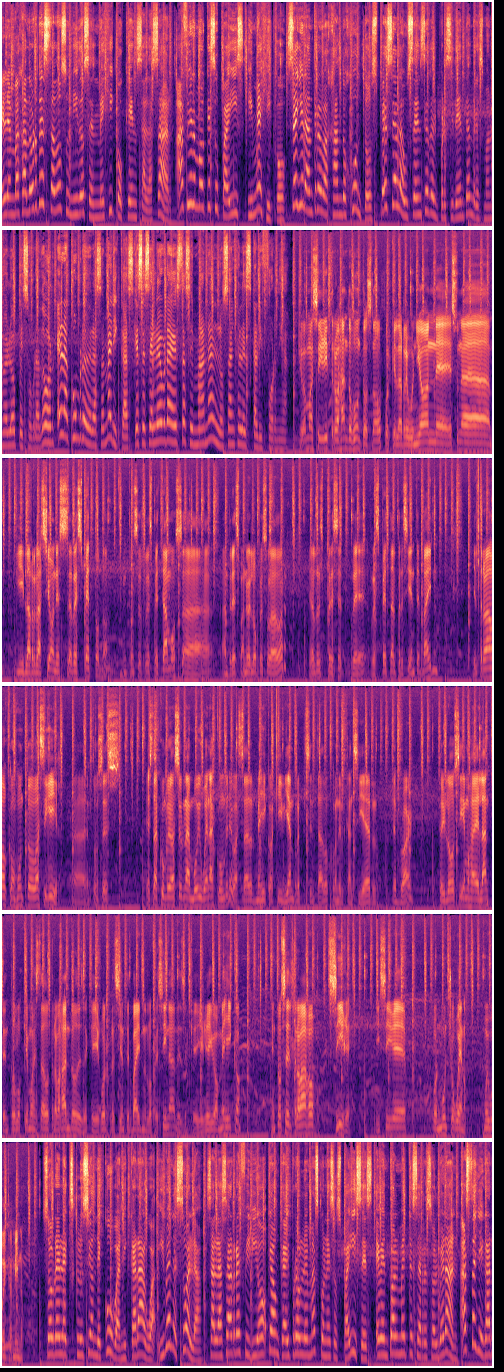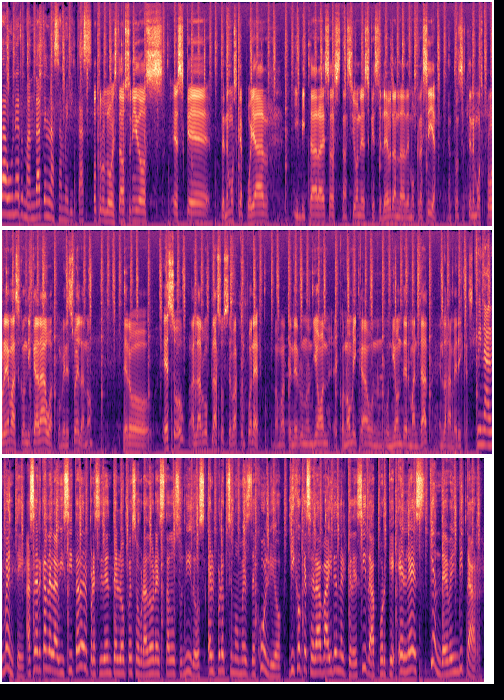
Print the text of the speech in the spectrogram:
El embajador de Estados Unidos en México, Ken Salazar, afirmó que su país y México seguirán trabajando juntos pese a la ausencia del presidente Andrés Manuel López Obrador en la Cumbre de las Américas, que se celebra esta semana en Los Ángeles, California. Que vamos a seguir trabajando juntos, ¿no? Porque la reunión eh, es una y la relación es respeto, ¿no? Entonces respetamos a Andrés Manuel López Obrador, él respeta al presidente Biden y el trabajo conjunto va a seguir. Ah, entonces, esta cumbre va a ser una muy buena cumbre, va a estar México aquí bien representado con el canciller Ebrard, pero luego seguimos adelante en todo lo que hemos estado trabajando desde que llegó el presidente Biden a la oficina, desde que llegué yo a México. Entonces el trabajo sigue y sigue con mucho bueno, muy buen camino. Sobre la exclusión de Cuba, Nicaragua y Venezuela, Salazar refirió que aunque hay problemas con esos países, eventualmente se resolverán hasta llegar a una hermandad en las Américas. Otro los Estados Unidos es que tenemos que apoyar invitar a esas naciones que celebran la democracia. Entonces tenemos problemas con Nicaragua, con Venezuela, ¿no? Pero eso a largo plazo se va a componer. Vamos a tener una unión económica, una unión de hermandad en las Américas. Finalmente, acerca de la visita del presidente López Obrador a Estados Unidos el próximo mes de julio, dijo que será Biden el que decida porque él es quien debe invitar.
